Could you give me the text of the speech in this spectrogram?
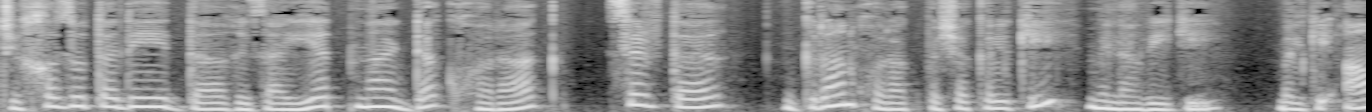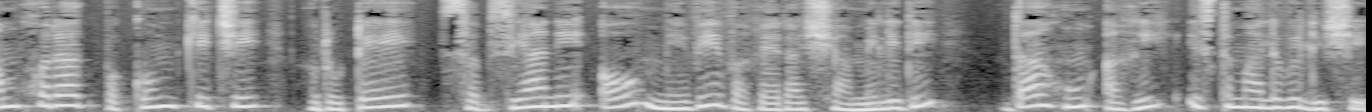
چې خزو ته دې د غذایت نه ډک خوراک صرف د ګران خوراک په شکل کې ملاويږي بلکې عام خوراک په کوم کې چې روټي، سبزيانې او میوه وغیرہ شامل دي دا هم اغي استعمالول شي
